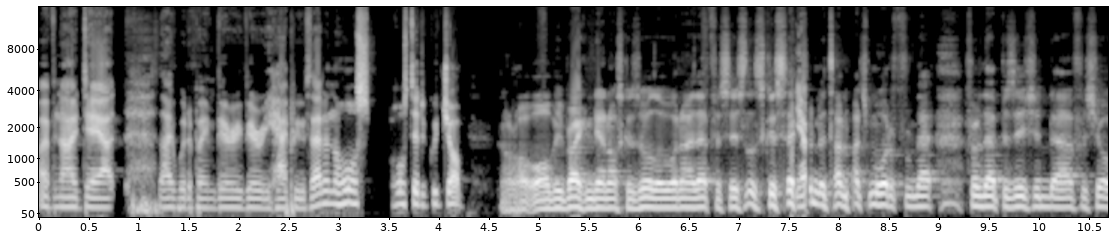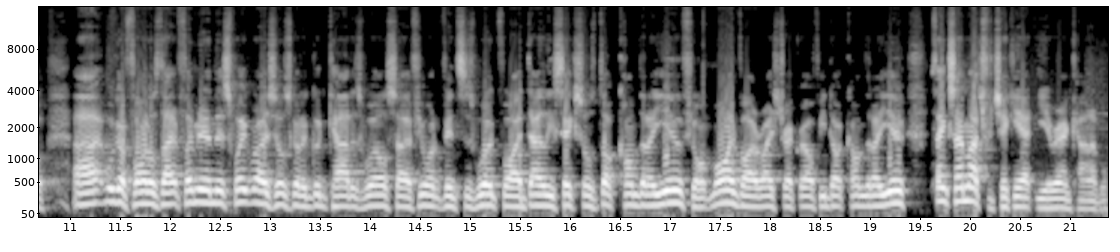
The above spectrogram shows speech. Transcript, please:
I have no doubt they would have been very, very happy with that, and the horse horse did a good job. All right, well, I'll be breaking down Oscar Zulu. I know that for Sizzlers because they Yep. couldn't have done much more from that from that position uh, for sure. Uh, we've got finals day at Flemington this week. Rosehill's got a good card as well. So if you want Vince's work via dailysectionals.com.au, if you want mine via racetrackralphie.com.au, thanks so much for checking out Year Round Carnival.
